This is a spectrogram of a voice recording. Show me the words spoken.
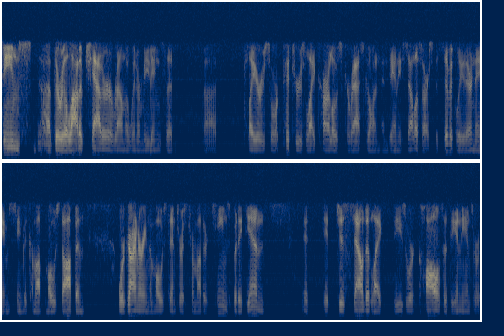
seems uh, there was a lot of chatter around the winter meetings that uh, players or pitchers like Carlos Carrasco and, and Danny Salazar specifically, their names seem to come up most often. Were garnering the most interest from other teams, but again, it it just sounded like these were calls that the Indians were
